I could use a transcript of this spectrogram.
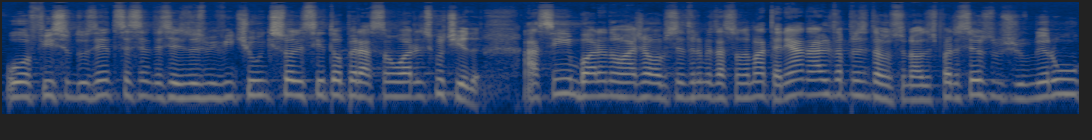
o ofício 266 de 2021, que solicita a operação hora discutida. Assim, embora não haja óbvio de tramitação da matéria em análise, apresentamos o sinal dos pareceres, substituto número 1,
